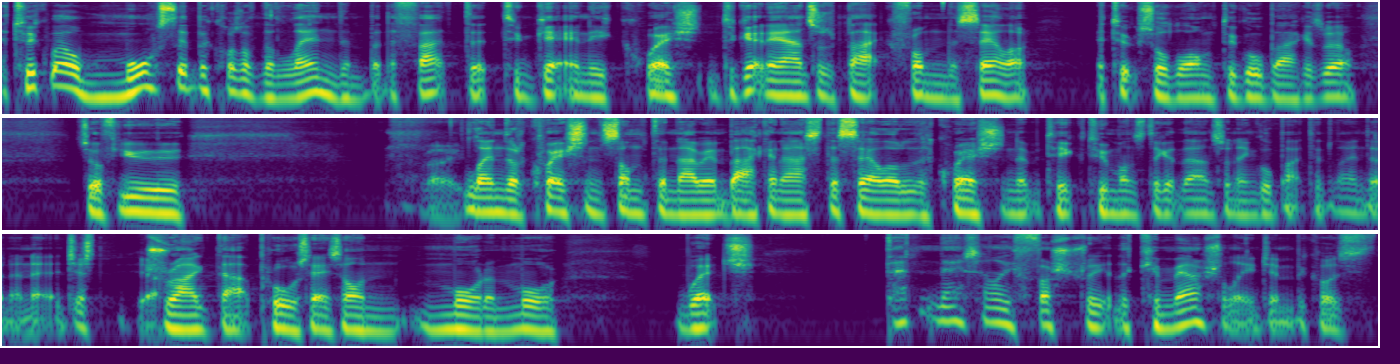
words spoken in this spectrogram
it took a while mostly because of the lending, but the fact that to get any question to get any answers back from the seller, it took so long to go back as well. So if you Right. lender questioned something, I went back and asked the seller the question. It would take two months to get the answer, and then go back to the lender, and it just Yeah. dragged that process on more and more, which didn't necessarily frustrate the commercial agent because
